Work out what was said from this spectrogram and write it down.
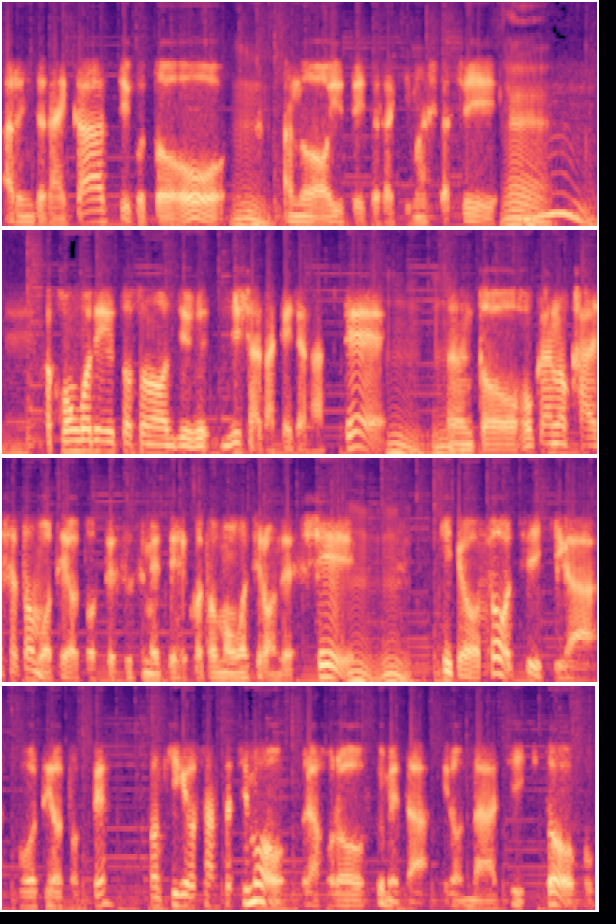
あるんじゃないかっていうことをうん。あの言っていただきましたし、えうえ。んまあ今後で言うとその自分自社だけじゃなくて、うんうん。うん、と他の会社とも手を取って進めていくことももちろんですし、うんうん。企業と地域がこう手を取って、その企業さんたちも裏フォロを含めたいろんな地域と関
